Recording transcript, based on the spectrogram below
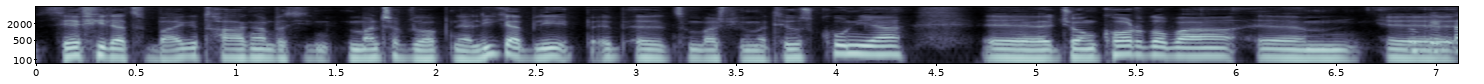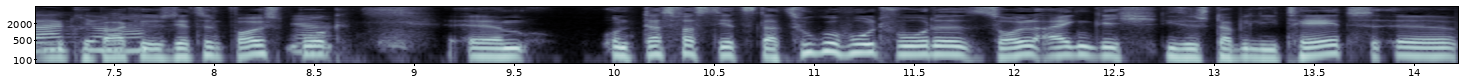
sehr viel dazu beigetragen haben, dass die Mannschaft überhaupt in der Liga blieb. Äh, äh zum Beispiel Matthäus Cunha, äh, John Cordoba, ähm, äh, Luke ist jetzt in Wolfsburg. Ja. Ähm, und das, was jetzt dazugeholt wurde, soll eigentlich diese Stabilität äh,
